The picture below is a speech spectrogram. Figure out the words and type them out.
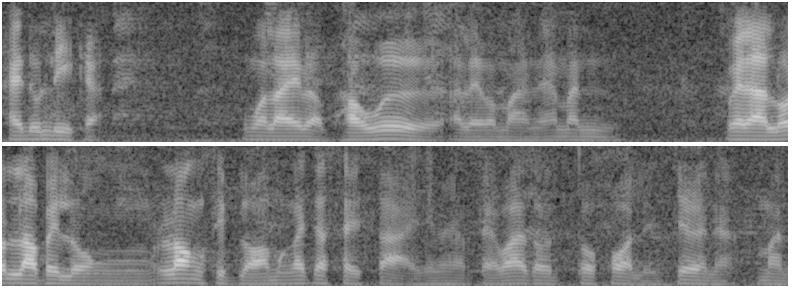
ไฮดรอลิกอะพวงมาลัยแบบ power อะไรประมาณนี้มัน เวลารถเราไปลงล่องสิบล้อมันก็จะใสๆใช่ไหมครับแต่ว่าตัวตัว Ford Ranger เนี่ยมัน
